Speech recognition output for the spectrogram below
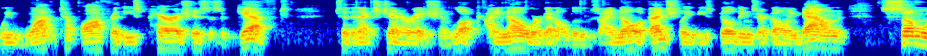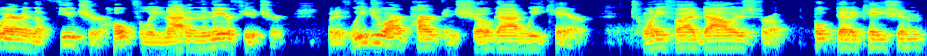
we want to offer these parishes as a gift to the next generation. Look, I know we're going to lose. I know eventually these buildings are going down somewhere in the future, hopefully not in the near future. But if we do our part and show God we care, $25 for a book dedication,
